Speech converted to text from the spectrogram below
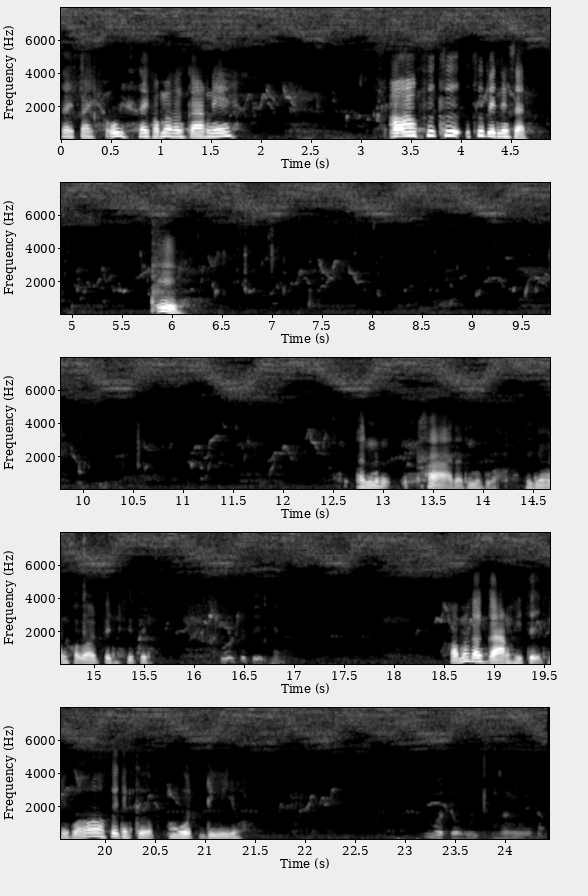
ใส่ไป โอ้ย ใส่เขามากลางๆนี้เอาเอาคือคือคือเป็นยังสันเอออันมันขาดอันมันบอกไปย้อนขาว่าเป็นที่เป็น เขามากลางๆพี่ตื่นพี่ว่าคือจังเกิดมูดดีอยู่หมดจนเงินเลยครับ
